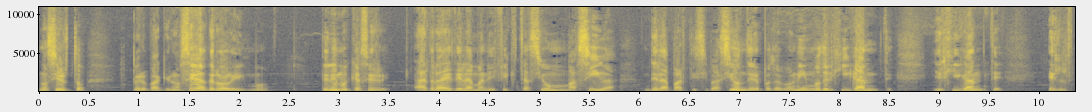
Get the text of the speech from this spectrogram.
¿no es cierto? Pero para que no sea terrorismo, tenemos que hacer a través de la manifestación masiva, de la participación, del protagonismo del gigante. Y el gigante es,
